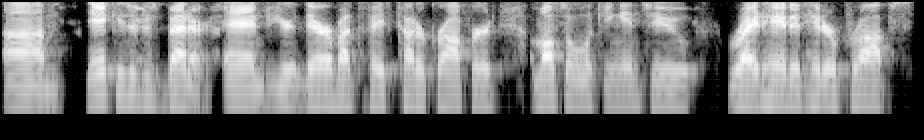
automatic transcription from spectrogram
Um, Yankees are just better, and you're they're about to face Kutter Crawford. I'm also looking into right handed hitter props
